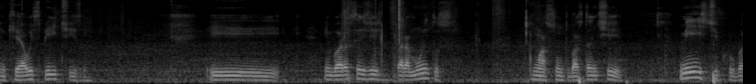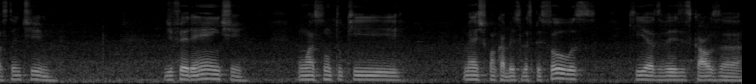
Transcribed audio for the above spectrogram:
O que é o Espiritismo? E embora seja para muitos um assunto bastante místico, bastante diferente, um assunto que mexe com a cabeça das pessoas, que às vezes causa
